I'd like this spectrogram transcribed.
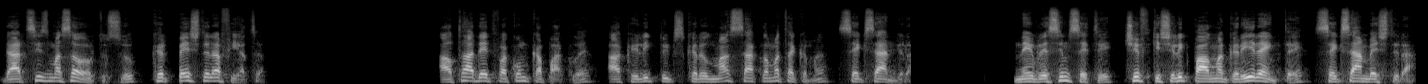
Dertsiz masa örtüsü 45 lira fiyatı. 6 adet vakum kapaklı, akrilik lüks kırılmaz saklama takımı 80 lira. Nevresim seti, çift kişilik palma gri renkte 85 lira.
